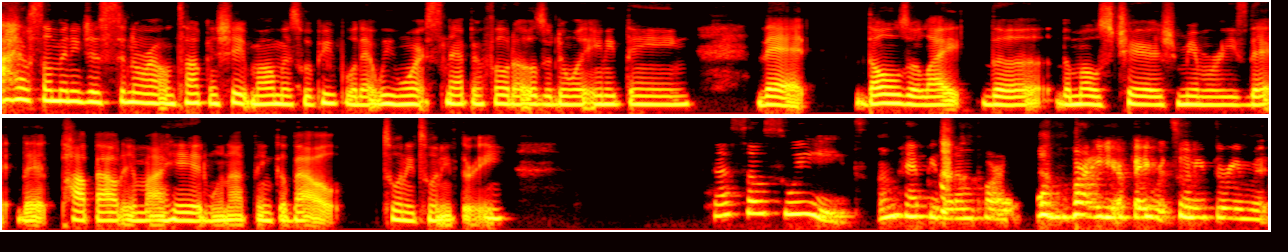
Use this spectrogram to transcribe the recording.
I have so many just sitting around talking shit moments with people that we weren't snapping photos or doing anything that those are like the the most cherished memories that that pop out in my head when I think about 2023. That's so sweet. I'm happy that I'm part I'm part of your favorite 23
